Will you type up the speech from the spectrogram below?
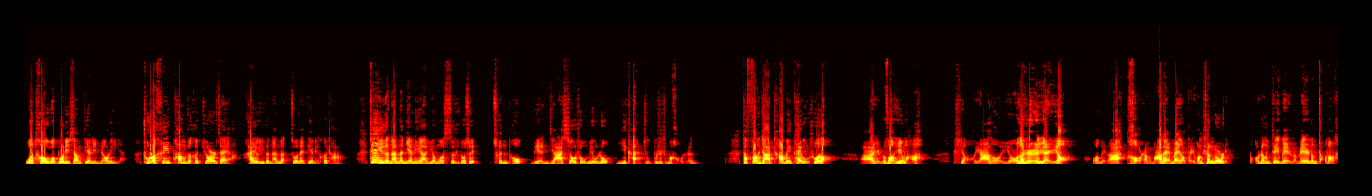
我透过玻璃向店里瞄了一眼，除了黑胖子和娟儿在啊，还有一个男的坐在店里喝茶。这个男的年龄啊，约莫四十多岁，寸头，脸颊消瘦，没有肉，一看就不是什么好人。他放下茶杯，开口说道：“啊，你们放心吧啊。”小丫头有的是人愿意要，我给她套上个麻袋，卖到北方山沟里，保证这辈子没人能找到她。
